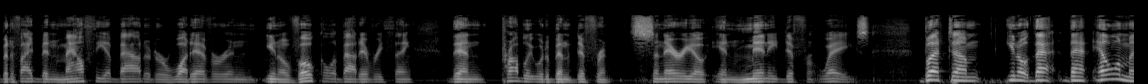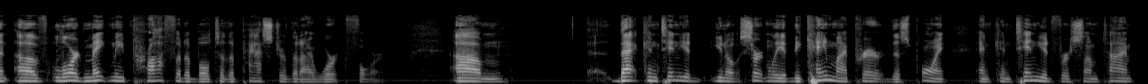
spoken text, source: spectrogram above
but if i'd been mouthy about it or whatever and you know vocal about everything then probably it would have been a different scenario in many different ways. But um, you know that that element of lord make me profitable to the pastor that i work for um, that continued you know certainly it became my prayer at this point and continued for some time.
